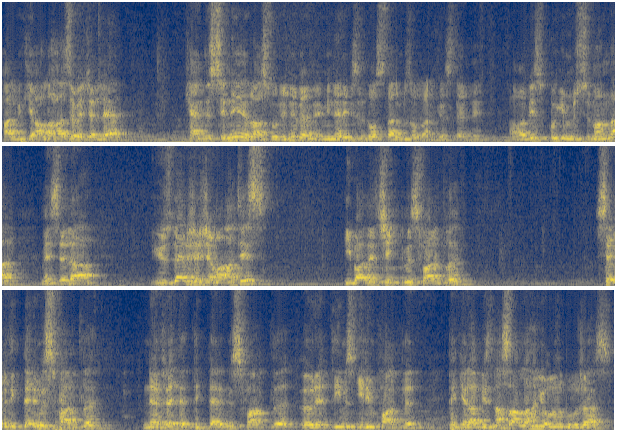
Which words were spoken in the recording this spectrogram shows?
Halbuki Allah Azze ve Celle kendisini, Resulünü ve müminleri bizim dostlarımız olarak gösterdi. Ama biz bugün Müslümanlar mesela yüzlerce cemaatiz, ibadet şeklimiz farklı, sevdiklerimiz farklı, nefret ettiklerimiz farklı, öğrettiğimiz ilim farklı. Pekala biz nasıl Allah'ın yolunu bulacağız?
